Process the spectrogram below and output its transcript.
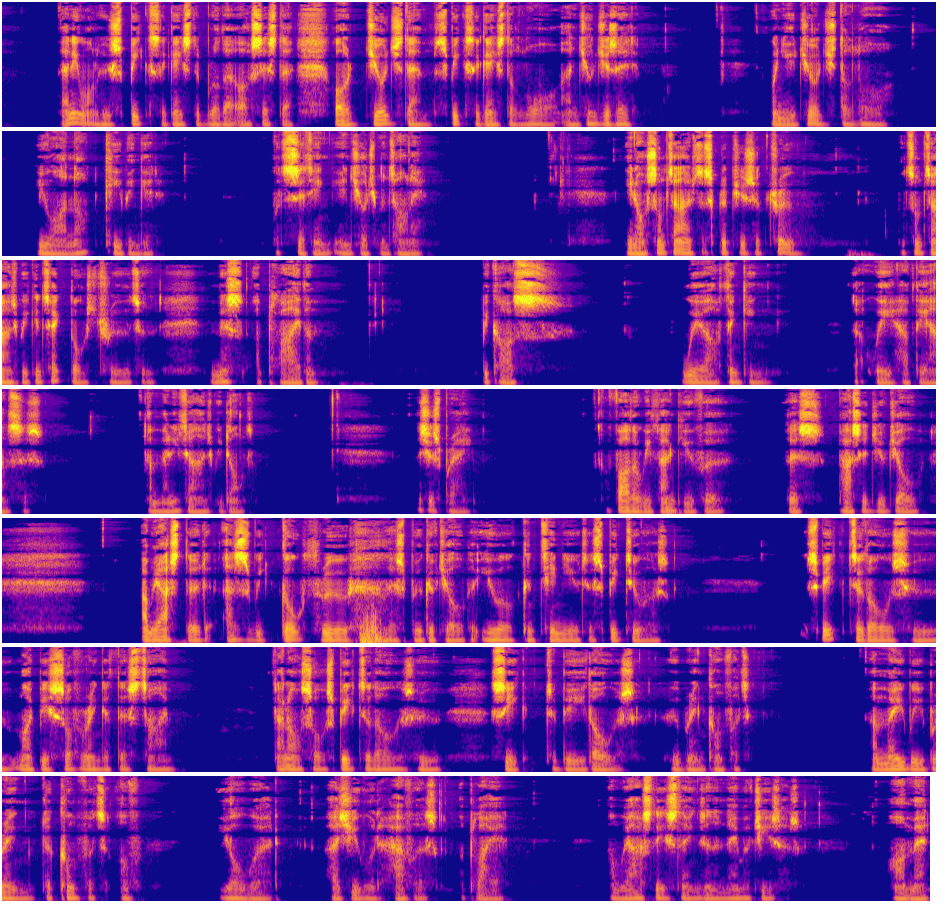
Anyone who speaks against a brother or sister or judge them speaks against the law and judges it. When you judge the law, you are not keeping it, but sitting in judgment on it. You know, sometimes the scriptures are true, but sometimes we can take those truths and misapply them because we are thinking that we have the answers. And many times we don't. Let's just pray. Father, we thank you for this passage of Job. And we ask that as we go through this book of Job, that you will continue to speak to us. Speak to those who might be suffering at this time, and also speak to those who seek to be those who bring comfort and may we bring the comfort of your word as you would have us apply it. And we ask these things in the name of Jesus. Amen.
